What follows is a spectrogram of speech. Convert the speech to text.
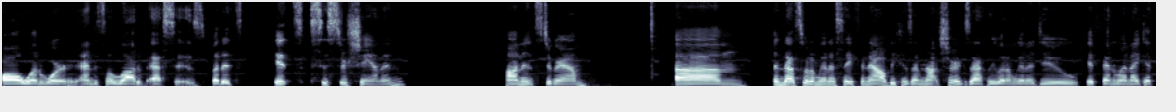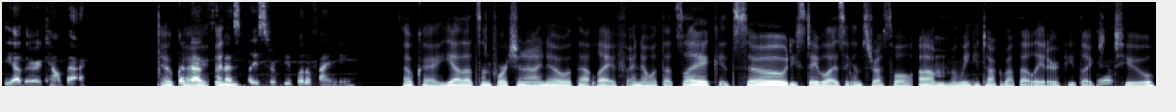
all one word and it's a lot of S's, but it's it's Sister Shannon on Instagram. Um, and that's what I'm going to say for now because I'm not sure exactly what I'm going to do if and when I get the other account back. Okay. But that's the and, best place for people to find me. Okay. Yeah, that's unfortunate. I know what that life. I know what that's like. It's so destabilizing and stressful. Um, and we can mm-hmm. talk about that later if you'd like yep. to.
